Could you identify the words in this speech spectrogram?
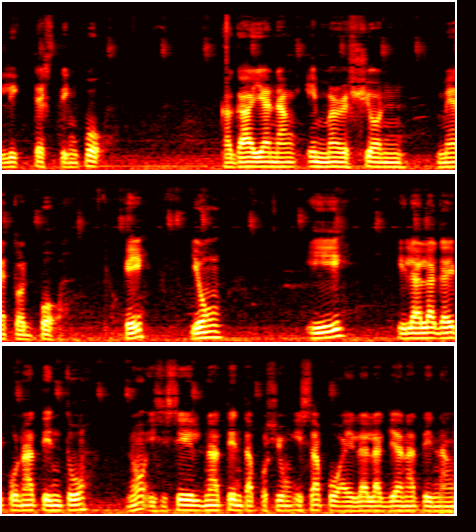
leak testing po. Kagaya ng immersion method po. Okay? Yung i ilalagay po natin to no? Isi-seal natin tapos yung isa po ay lalagyan natin ng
